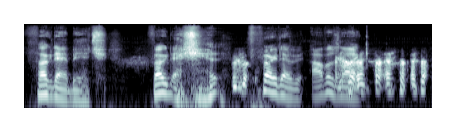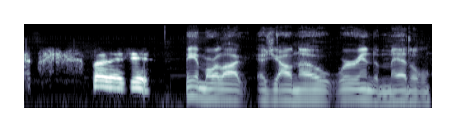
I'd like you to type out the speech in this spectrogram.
Fuck that bitch. Fuck that shit. Fuck that. Bitch. I was like, Fuck that shit. me and Morlock, as y'all know, we're into metal.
